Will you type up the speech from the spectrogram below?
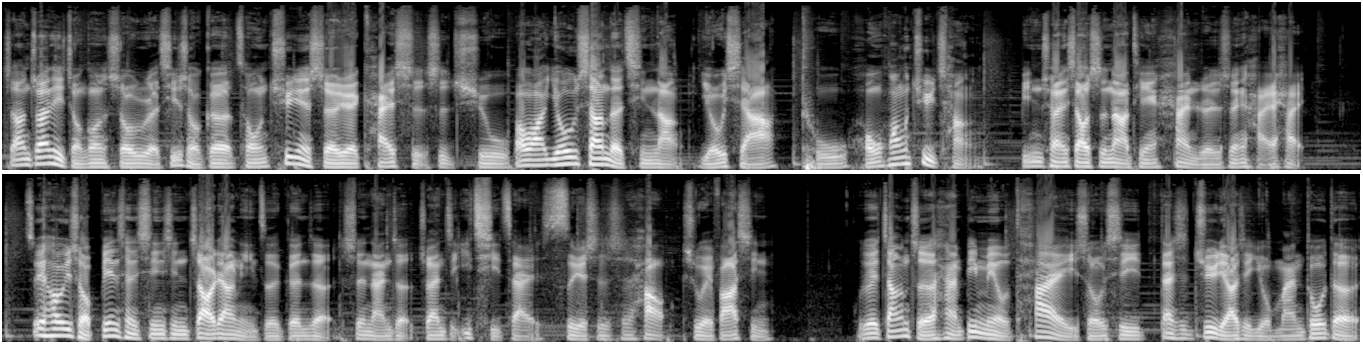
这张专辑总共收录了七首歌，从去年十二月开始是出包括忧伤的晴朗、游侠、图、洪荒剧场、冰川消失那天和人生海海。最后一首变成星星照亮你，则跟着《生男者》专辑一起在四月十四号数位发行。我对张哲瀚并没有太熟悉，但是据了解有蛮多的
